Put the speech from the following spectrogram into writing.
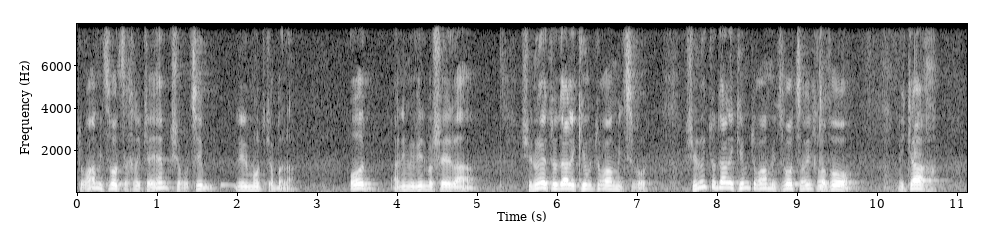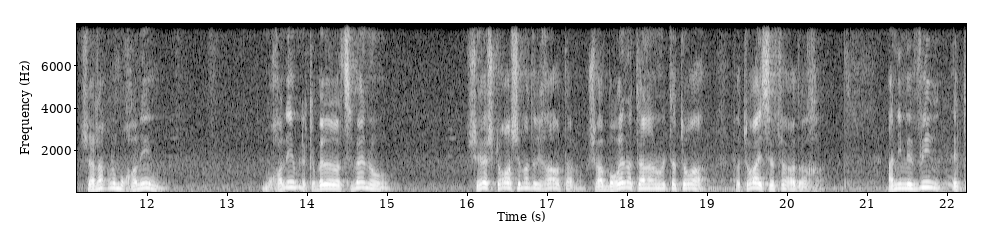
תורה ומצוות צריך לקיים כשרוצים ללמוד קבלה. עוד, אני מבין בשאלה, שינוי התודה לקיום תורה ומצוות. שינוי תודה לקיום תורה ומצוות צריך לבוא מכך שאנחנו מוכנים, מוכנים לקבל על עצמנו שיש תורה שמדריכה אותנו, שהבורא נתן לנו את התורה, והתורה היא ספר הדרכה. אני מבין את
